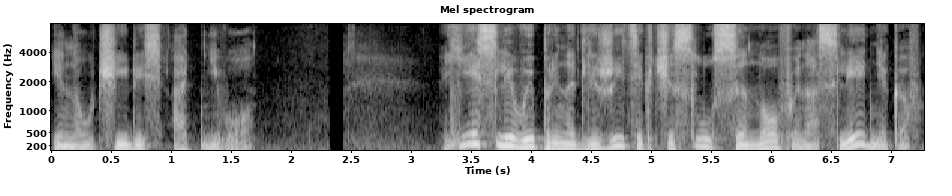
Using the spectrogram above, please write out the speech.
и научились от Него! Если вы принадлежите к числу сынов и наследников,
